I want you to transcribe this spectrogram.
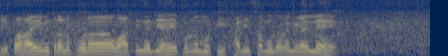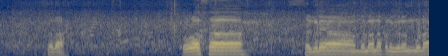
हे पहा हे मित्रांनो पूर्ण वाहती नदी आहे पूर्ण मोठी खाली समुद्राला मिळालेली आहे चला थोडासा सगळ्या मुलांना पण विरंगुडा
